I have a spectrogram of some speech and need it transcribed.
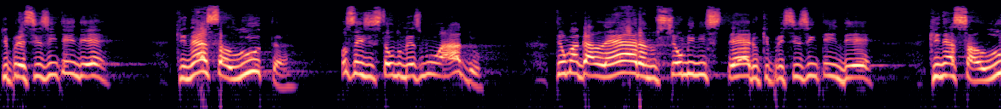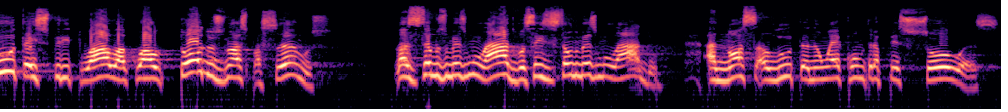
que precisa entender que nessa luta vocês estão do mesmo lado. Tem uma galera no seu ministério que precisa entender que nessa luta espiritual a qual todos nós passamos, nós estamos do mesmo lado, vocês estão do mesmo lado. A nossa luta não é contra pessoas,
